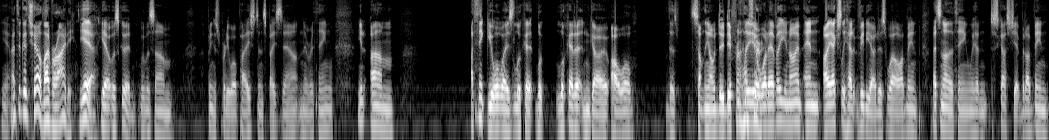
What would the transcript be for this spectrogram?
Yeah, That's a good show. A lot of variety. yeah, yeah. It was good. It was, um, I think it was pretty well paced and spaced out and everything. You know, um, I think you always look at look look at it and go, oh well, there's something I would do differently Uh-huh, sure. or whatever, you know. And I actually had it videoed as well. I've been that's another thing we hadn't discussed yet, but I've been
